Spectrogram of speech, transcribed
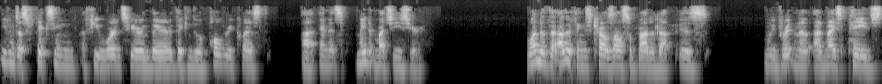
even just fixing a few words here and there, they can do a pull request, uh, and it's made it much easier. One of the other things Carl's also brought it up is we've written a, a nice page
